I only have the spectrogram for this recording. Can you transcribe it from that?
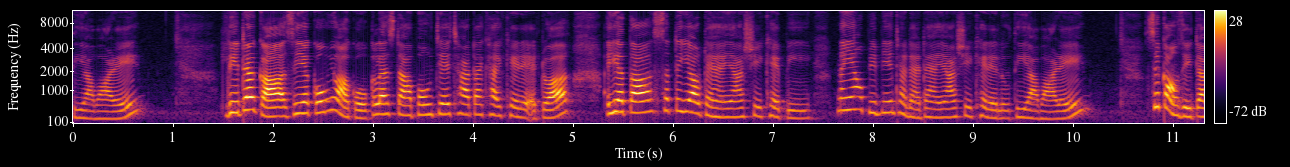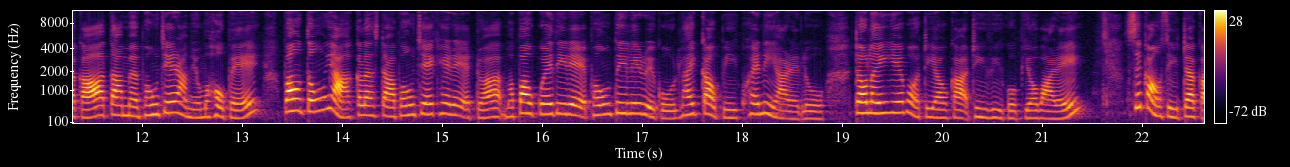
သိရပါဗျ။လေတက်ကဇီယကုန်းရွာကိုကလပ်စတာဘုံကျဲချတိုက်ခိုက်ခဲ့တဲ့အတွက်အရက်သား17ယောက်ဒဏ်ရာရရှိခဲ့ပြီး2ယောက်ပြင်းပြင်းထန်ထန်ဒဏ်ရာရရှိခဲ့တယ်လို့သိရပါဗျ။ စစ်ကောင်စီတပ်ကတာမန်ဘုံကျဲတာမျိုးမဟုတ်ပဲပေါင်300ကလစတာဘုံကျဲခဲ့တဲ့အတွက်မပေါက်ကွဲသေးတဲ့ဘုံသေးလေးတွေကိုလိုက်ကောက်ပြီးခွဲနေရတယ်လို့တော်လိုင်းရဲဘော်တယောက်က TV ကိုပြောပါတယ်စစ်ကောင်စီတပ်က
